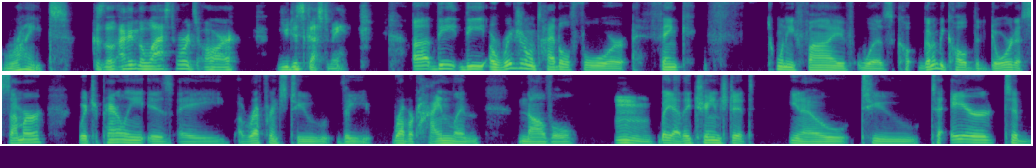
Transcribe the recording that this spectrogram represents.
right. because I think the last words are "You disgust me." Uh, the the original title for I think twenty five was co- going to be called "The Door to Summer," which apparently is a a reference to the Robert Heinlein novel Mm. but yeah, they changed it, you know, to to air to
